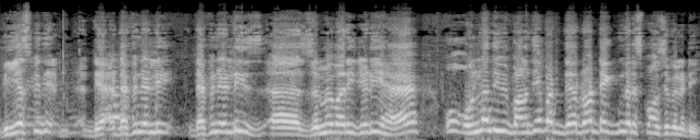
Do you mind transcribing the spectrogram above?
ਬੀਐਸਪੀ ਦੀ ਡੈਫੀਨਿਟਲੀ ਡੈਫੀਨਿਟਲੀ ਜ਼ਿੰਮੇਵਾਰੀ ਜਿਹੜੀ ਹੈ, ਉਹ ਉਹਨਾਂ ਦੀ ਵੀ ਬਣਦੀ ਹੈ but they are not taking the responsibility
